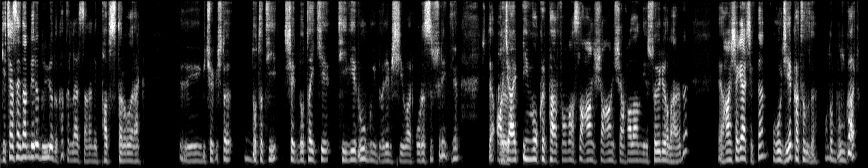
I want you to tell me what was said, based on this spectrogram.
geçen seneden beri duyuyorduk hatırlarsan hani Popstar olarak e, birçok işte Dota T, şey Dota 2 TV Room muydu öyle bir şey var. Orası sürekli işte acayip Invoker performansla Hansha Hansha falan diye söylüyorlardı. E, Hansha gerçekten OG'ye katıldı. O da Bulgar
